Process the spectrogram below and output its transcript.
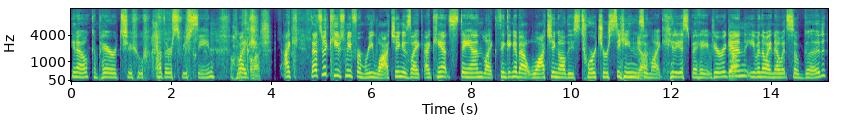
you know, compared to others we've seen. oh my like, gosh. I that's what keeps me from rewatching is like I can't stand like thinking about watching all these torture scenes Yeah. and like hideous behavior again, even though I know it's so good.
